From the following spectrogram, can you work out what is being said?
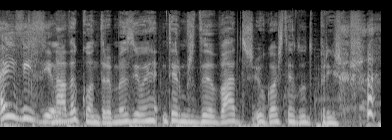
Em Viseu. Nada contra, mas eu, em termos de abados, eu gosto é do de priscos.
